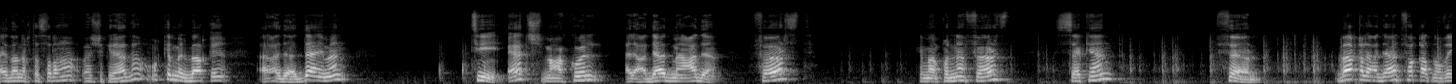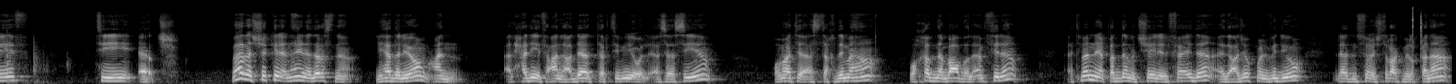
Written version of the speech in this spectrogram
أيضا نختصرها بهالشكل هذا ونكمل باقي الأعداد دائما تي اتش مع كل الأعداد ما عدا first كما قلنا first second third. باقي الأعداد فقط نضيف th بهذا الشكل انهينا درسنا لهذا اليوم عن الحديث عن الأعداد الترتيبية والأساسية ومتى أستخدمها وأخذنا بعض الأمثلة. أتمنى قدمت شيء للفائدة. إذا عجبكم الفيديو لا تنسون الاشتراك بالقناة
